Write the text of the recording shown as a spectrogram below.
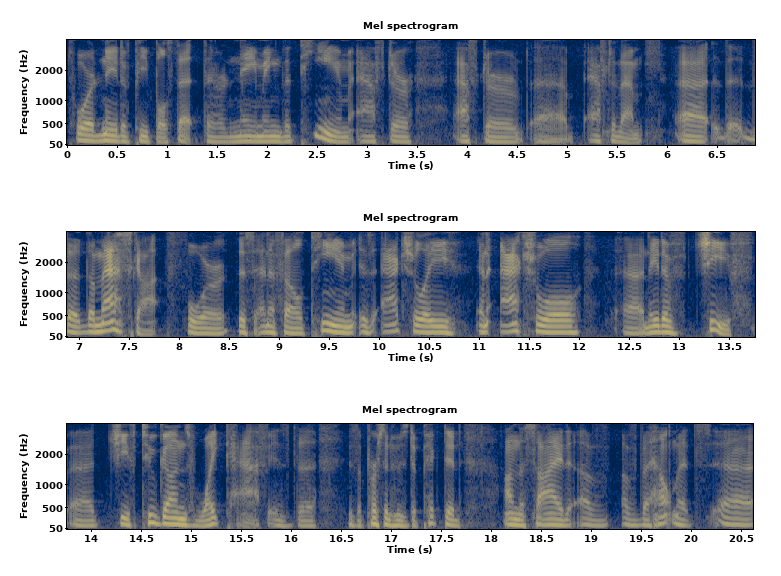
toward native peoples. That they're naming the team after after uh, after them. Uh, the, the the mascot for this NFL team is actually an actual uh, native chief. Uh, chief Two Guns White Calf is the is the person who's depicted on the side of of the helmets. Uh,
